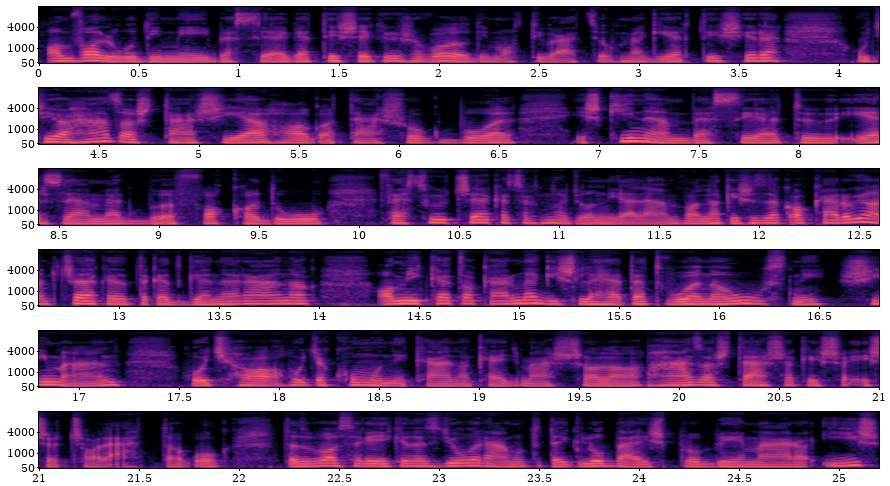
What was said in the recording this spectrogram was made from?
a valódi mély beszélgetésekre és a valódi motivációk megértésére. Úgyhogy a házastársi elhallgatásokból és ki nem beszélt érzelmekből fakadó feszültségek, ezek nagyon jelen vannak, és ezek akár olyan cselekedeteket generálnak, amiket akár meg is lehetett volna úszni simán, hogyha, hogyha kommunikálnak egymással a házastársak és a, és a családtagok. Tehát valószínűleg egyébként ez jól rámutat egy globális problémára is,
